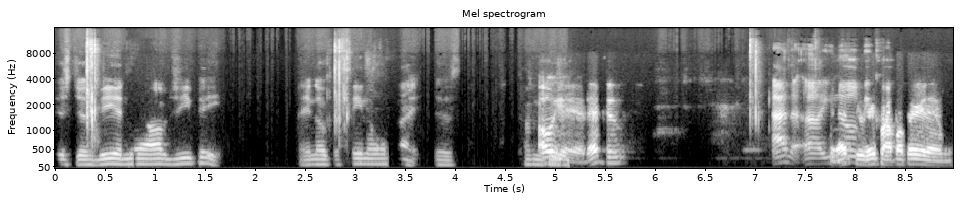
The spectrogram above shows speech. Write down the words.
It's just being there off GP. Ain't no casino in sight. Just come Oh to- yeah, that too. I, uh, you That know, too. They pop up everything.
